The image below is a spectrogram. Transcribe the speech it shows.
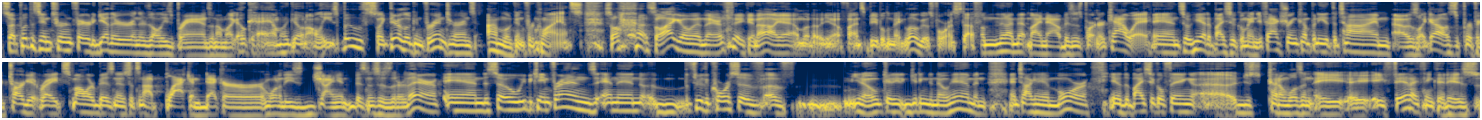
So I put this intern fair together and there's all these brands and I'm like, okay, I'm to go in all these booths. Like they're looking for interns. I'm looking for clients. So, so I go in there thinking, oh yeah, I'm to, you know, find some people to make logos for and stuff. And then I met my now business partner, Caue. And so he had a bicycle manufacturing company at the time. I was like, oh, this is a perfect target, right? Smaller business. It's not Black and Decker or one of these giant businesses that are there. And so we became friends. And then um, through the course of, of you know, getting, getting to know him and, and talking to him more, you know, the bicycle thing uh, just kind of wasn't a, a, a, fit. I think that his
